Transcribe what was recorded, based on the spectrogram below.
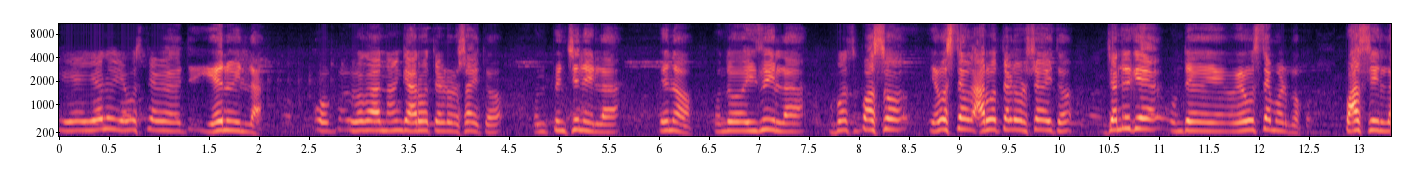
ಏ- ಏನು ವ್ಯವಸ್ಥೆ ಏನೂ ಇಲ್ಲ. ಇವಾಗ ನನಗೆ ಅರವತ್ತೆರಡು ವರ್ಷ ಆಯಿತು. ಒಂದು ಪಿಂಚಣಿ ಇಲ್ಲ. ಏನೋ ಒಂದು ಇದು ಇಲ್ಲ. ಬಸ್ ಪಾಸು ವ್ಯವಸ್ಥೆ ಅರವತ್ತೆರಡು ವರ್ಷ ಆಯಿತು. ಜನರಿಗೆ ಒಂದು ವ್ಯವಸ್ಥೆ ಮಾಡಬೇಕು. ಪಾಸ್ ಇಲ್ಲ.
